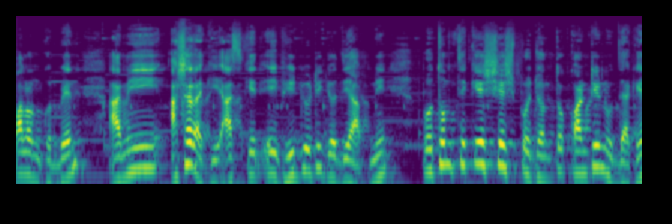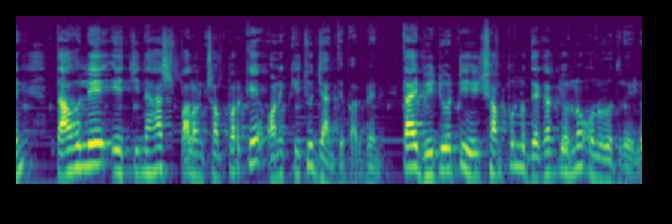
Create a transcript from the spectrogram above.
পালন করবেন। আমি আশা রাখি আজকের এই ভিডিওটি যদি আপনি প্রথম থেকে শেষ পর্যন্ত কন্টিনিউ দেখেন তাহলে এই চীনাহাঁস পালন সম্পর্কে অনেক কিছু জানতে পারবেন। তাই ভিডিওটি সম্পূর্ণ দেখার জন্য অনুরোধ রইল।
